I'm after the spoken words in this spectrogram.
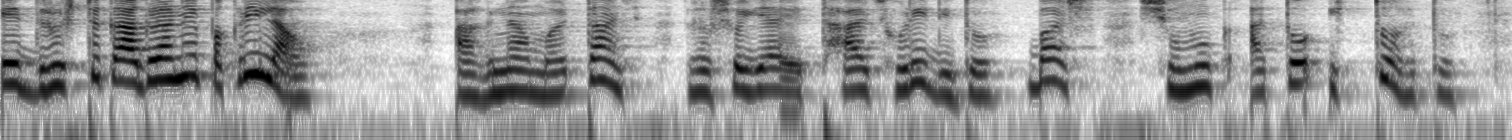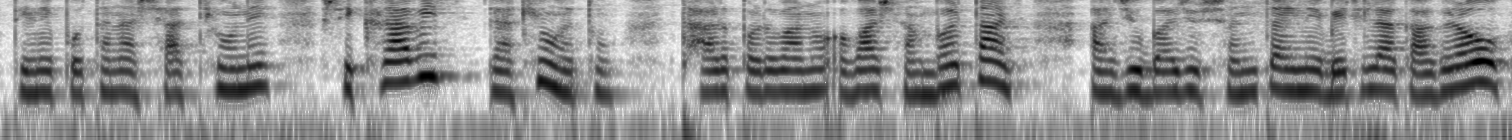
એ દુષ્ટ કાગડાને પકડી લાવો. આજ્ઞા મળતાં જ રસોઈયાએ થાળ છોડી દીધો. બસ સુમુખ આ તો ઈચ્છતો હતો. તેણે પોતાના સાથીઓને શીખડાવી જ રાખ્યું હતું. થાળ પડવાનો અવાજ સાંભળતાં જ આજુબાજુ સંતાઈને બેઠેલા કાગડાઓ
